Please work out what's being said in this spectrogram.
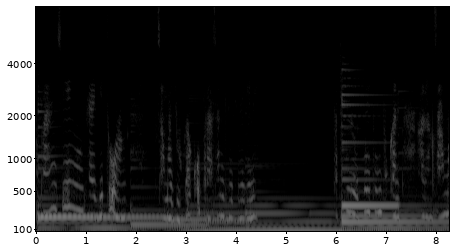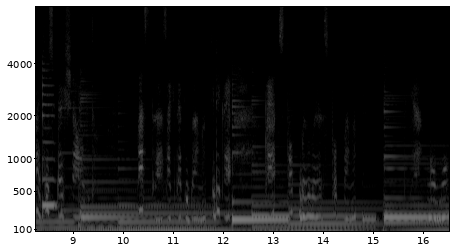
ngapain sih kayak gitu orang sama juga kok perasaan gini gini. Gini tapi menurutku itu bukan hal yang sama itu spesial gitu. Pastilah sakit hati banget. Jadi kayak kayak stop bener-bener stop banget. Ya ngomong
